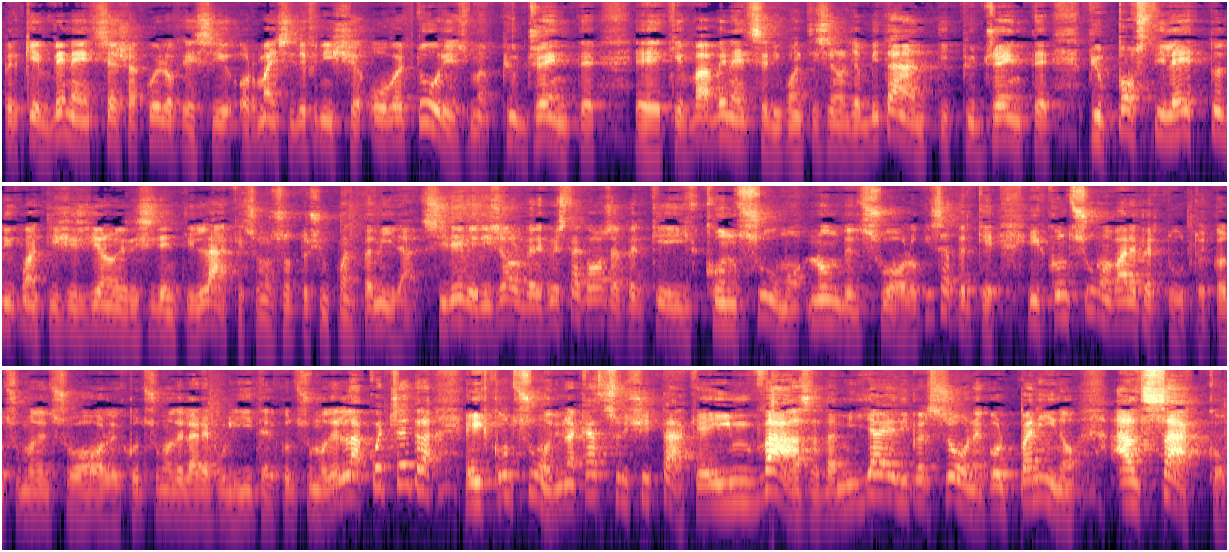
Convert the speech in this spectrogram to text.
perché Venezia c'ha quello che si, ormai si definisce overtourism, più gente eh, che va a Venezia di quanti siano gli abitanti, più gente, più posti letto di quanti ci siano i residenti là, che sono sotto 50.000. Si deve risolvere questa cosa perché il consumo, non del suolo, chissà perché, il consumo vale per tutto, il consumo del suolo, il consumo consumo dell'aria pulita, il consumo dell'acqua, eccetera, e il consumo di una cazzo di città che è invasa da migliaia di persone col panino al sacco,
